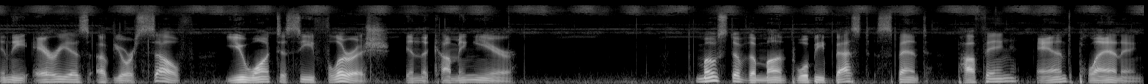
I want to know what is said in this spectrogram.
in the areas of yourself you want to see flourish in the coming year. Most of the month will be best spent puffing and planning.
